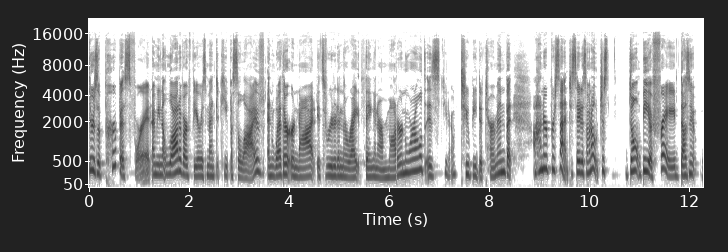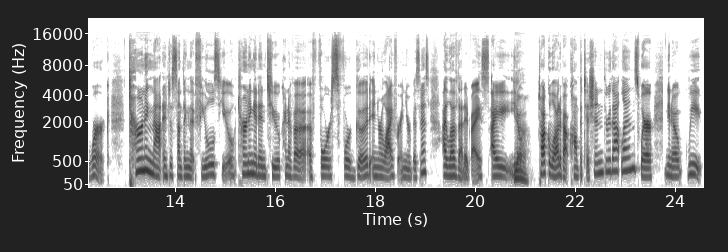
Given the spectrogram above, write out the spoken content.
there's a purpose for it. I mean, a lot of our fear is meant to keep us alive and whether or not it's rooted in the right thing in our modern world is, you know, to be determined, but 100% to say to someone, "Oh, just don't be afraid doesn't work. Turning that into something that fuels you, turning it into kind of a, a, force for good in your life or in your business. I love that advice. I, you yeah. know, talk a lot about competition through that lens where, you know, we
